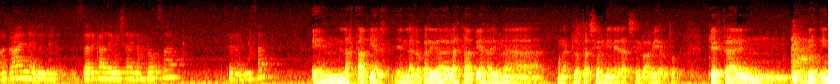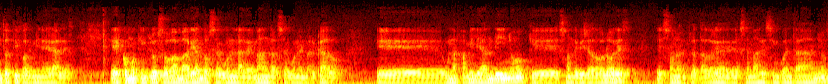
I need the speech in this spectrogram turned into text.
Acá en el cerca de Villa de las Rosas se realiza. En Las Tapias, en la localidad de Las Tapias, hay una, una explotación minera a cielo abierto, que extraen distintos tipos de minerales. Es como que incluso van variando según la demanda o según el mercado. Eh, una familia andino, que son de Villa Dolores, eh, son los explotadores desde hace más de 50 años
